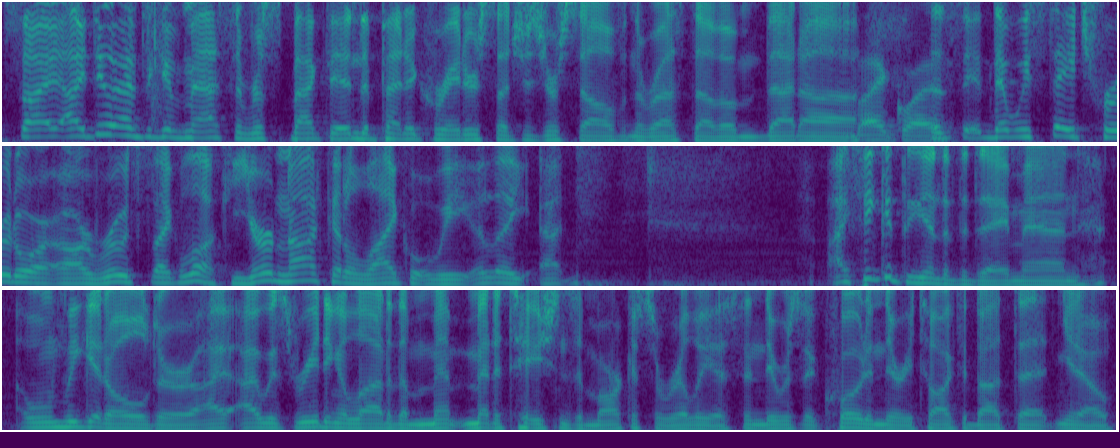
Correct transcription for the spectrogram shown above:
So I, I do have to give massive respect to independent creators such as yourself and the rest of them that uh Likewise. that we stay true to our, our roots. Like, look, you're not gonna like what we like. Uh, I think at the end of the day, man, when we get older, I, I was reading a lot of the me- meditations of Marcus Aurelius, and there was a quote in there. He talked about that. You know,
